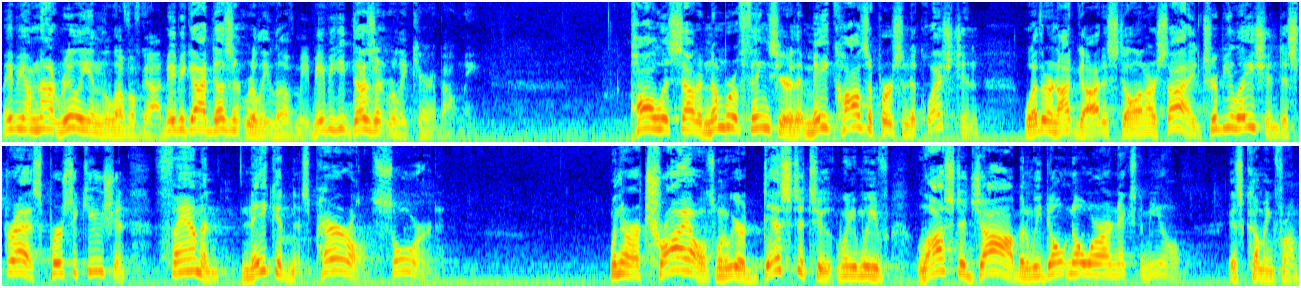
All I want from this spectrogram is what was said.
maybe I'm not really in the love of God. Maybe God doesn't really love me. Maybe He doesn't really care about me. Paul lists out a number of things here that may cause a person to question whether or not God is still on our side tribulation, distress, persecution, famine, nakedness, peril, sword. When there are trials, when we are destitute, when we've lost a job and we don't know where our next meal is coming from,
